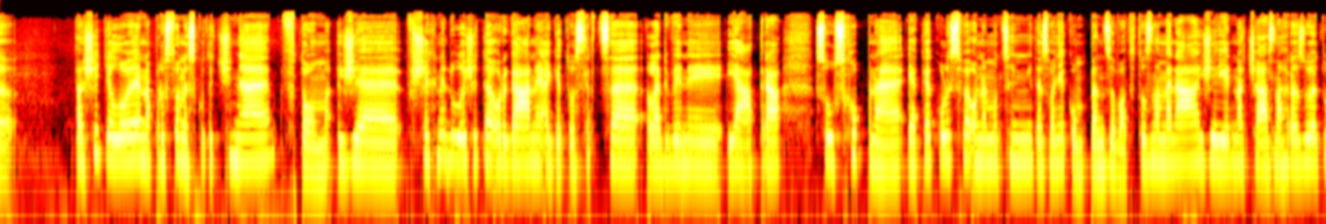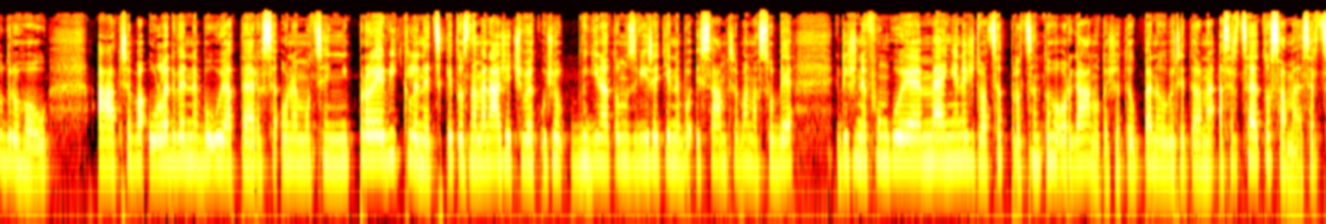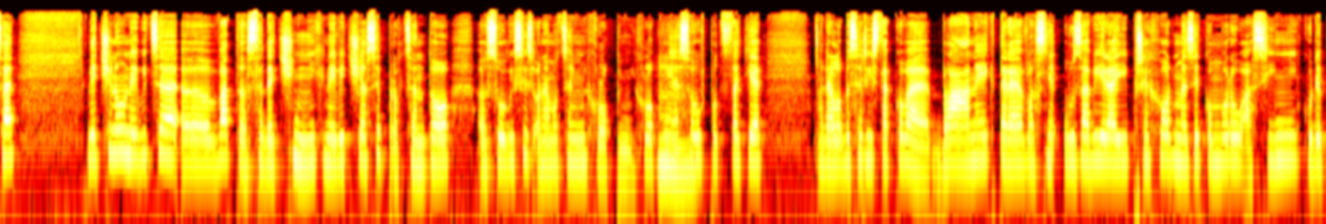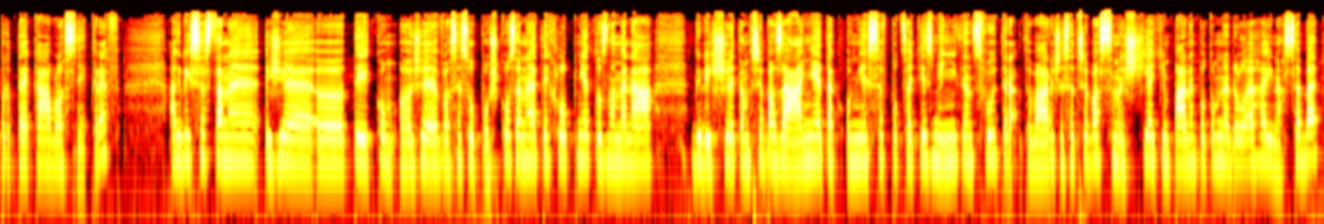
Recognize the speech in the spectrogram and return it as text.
naše tělo je naprosto neskutečné v tom, že všechny důležité orgány, ať je to srdce, ledviny, játra, jsou schopné jakékoliv své onemocnění takzvaně kompenzovat. To znamená, že jedna část nahrazuje tu druhou a třeba u ledvin nebo u jater se onemocnění projeví klinicky, to znamená, že člověk už ho vidí na tom zvířeti nebo i sám třeba na sobě, když nefunguje méně než 20% toho orgánu, takže to je úplně neuvěřitelné. A srdce je to samé. Srdce Většinou nejvíce eh, vad srdečních, největší asi procento, eh, souvisí s onemocněním chlopní. Chlopně hmm. jsou v podstatě, dalo by se říct, takové blány, které vlastně uzavírají přechod mezi komorou a síní, kudy protéká vlastně krev. A když se stane, že, eh, ty, že vlastně jsou poškozené ty chlopně, to znamená, když je tam třeba záně, tak oni se v podstatě změní ten svůj tvar, že se třeba smrští a tím pádem potom nedoléhají na sebe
